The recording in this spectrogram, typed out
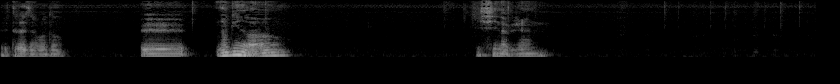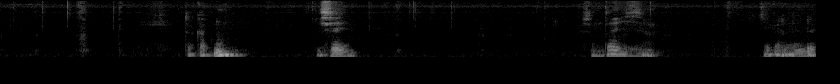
C'est très important. Euh, nous avons là, ici, nous avons Tocat nous. Ici. 73 égale 22.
